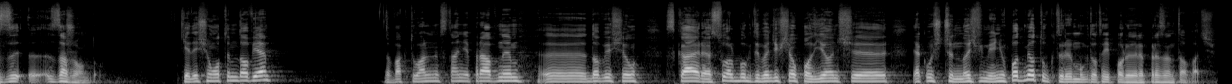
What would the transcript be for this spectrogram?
z y, zarządu. Kiedy się o tym dowie? No w aktualnym stanie prawnym y, dowie się z KRS-u, albo gdy będzie chciał podjąć y, jakąś czynność w imieniu podmiotu, który mógł do tej pory reprezentować.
